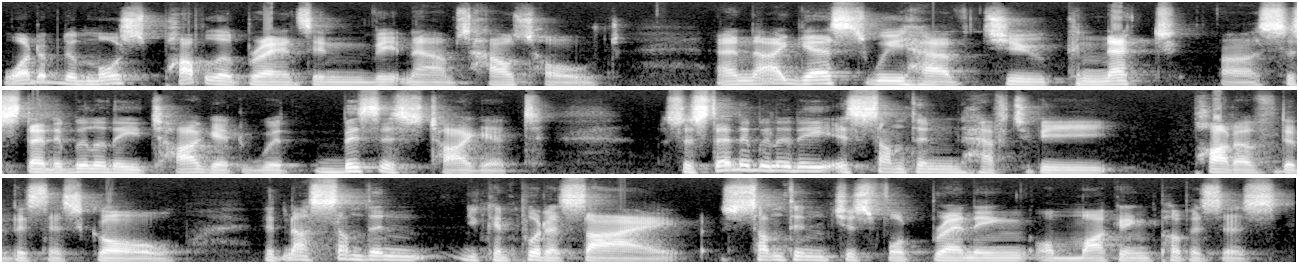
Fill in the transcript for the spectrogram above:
one of the most popular brands in Vietnam's household. And I guess we have to connect uh, sustainability target with business target sustainability is something have to be part of the business goal. It's not something you can put aside, something just for branding or marketing purposes.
